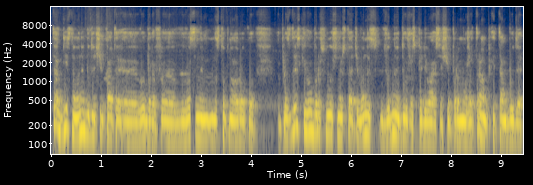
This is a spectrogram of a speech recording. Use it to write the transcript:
Так, дійсно, вони будуть чекати е, виборів е, восени наступного року президентських виборів Сполучених Штатів. Вони вони дуже сподіваються, що переможе Трамп, і там буде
